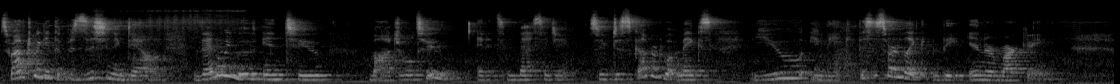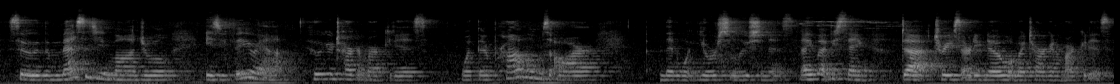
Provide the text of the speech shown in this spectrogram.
So after we get the positioning down, then we move into module two, and it's messaging. So you've discovered what makes you unique. This is sort of like the inner marketing. So the messaging module is you figure out who your target market is, what their problems are, and then what your solution is. Now you might be saying, duh, Therese, I already know what my target market is.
